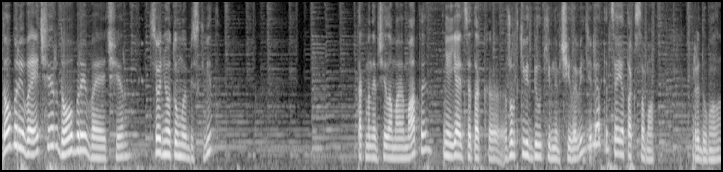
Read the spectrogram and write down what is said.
Добрий вечір, добрий вечір. Сьогодні готуємо бісквіт. Так мене вчила моя мати. Ні, яйця так, е, жовтки від білків не вчила відділяти, це я так сама придумала.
